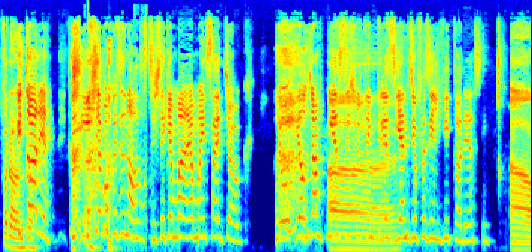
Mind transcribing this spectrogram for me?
Pronto. Vitória! Isto é uma coisa nossa, isto aqui é uma, é uma inside joke. Eu- ele já me conhece desde que eu tenho 13 Ah. anos e eu fazia-lhe Vitória assim. Ah,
